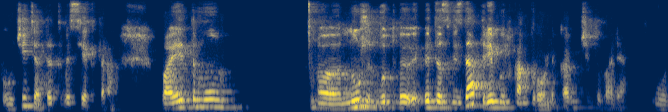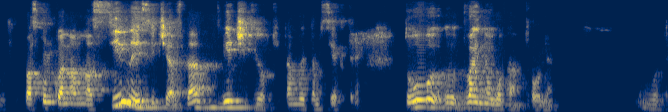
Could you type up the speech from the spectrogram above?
получить от этого сектора. Поэтому э, нужен, вот э, эта звезда требует контроля, короче говоря. Вот, поскольку она у нас сильная сейчас, да, две четверки там в этом секторе, то э, двойного контроля. Вот.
